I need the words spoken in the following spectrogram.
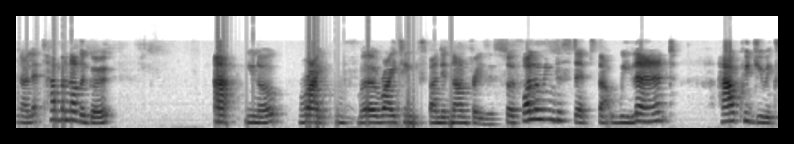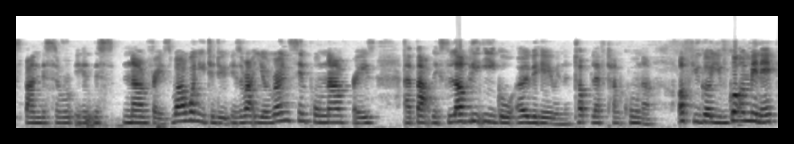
Now let's have another go at, you know, write, uh, writing expanded noun phrases. So following the steps that we learned, how could you expand this, uh, this noun phrase? What I want you to do is write your own simple noun phrase about this lovely eagle over here in the top left hand corner. Off you go. You've got a minute.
